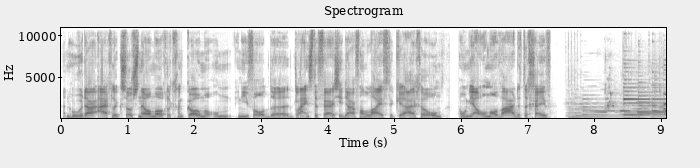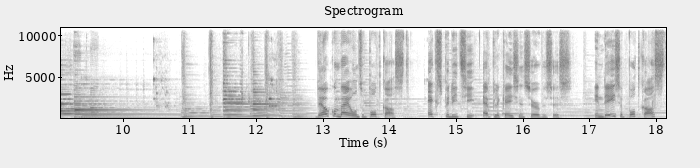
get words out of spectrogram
En hoe we daar eigenlijk zo snel mogelijk gaan komen om in ieder geval de kleinste versie daarvan live te krijgen. Om, om, ja, om waarde te geven. Welkom bij onze podcast, Expeditie Application Services. In deze podcast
